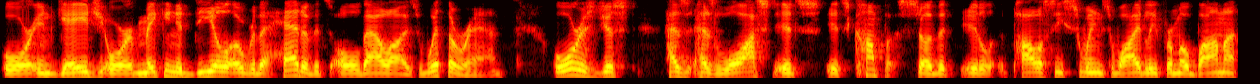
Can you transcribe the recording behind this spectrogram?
or engage or making a deal over the head of its old allies with Iran, or is just has has lost its its compass so that it'll policy swings widely from Obama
